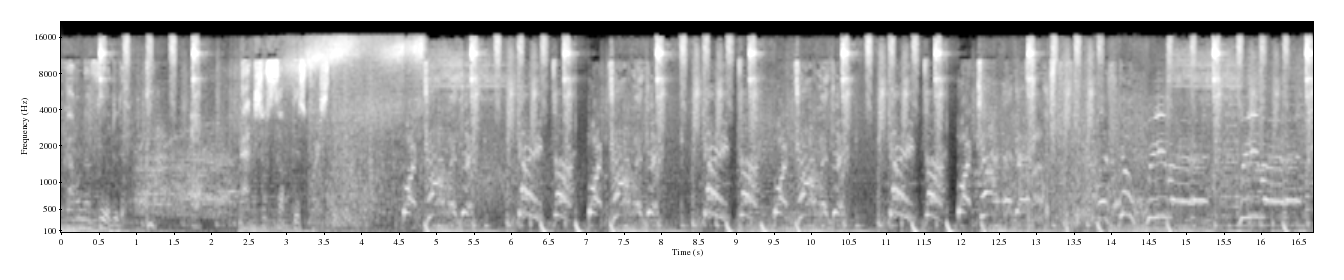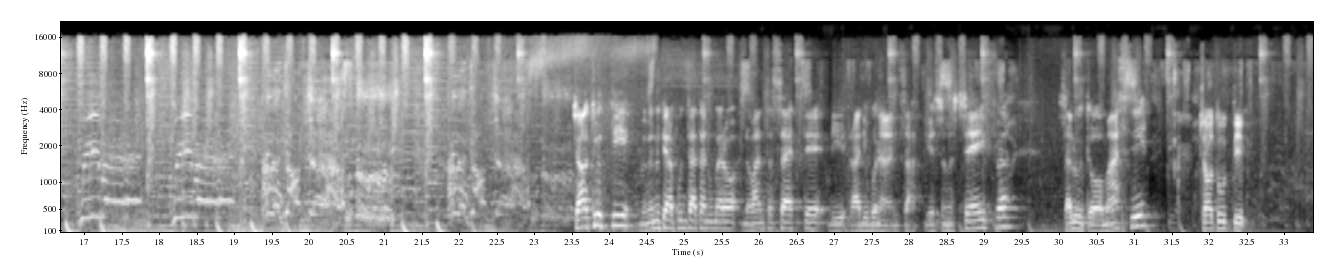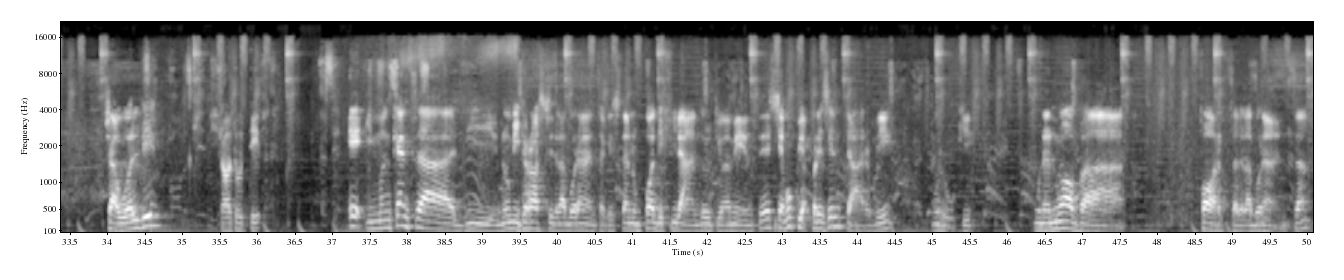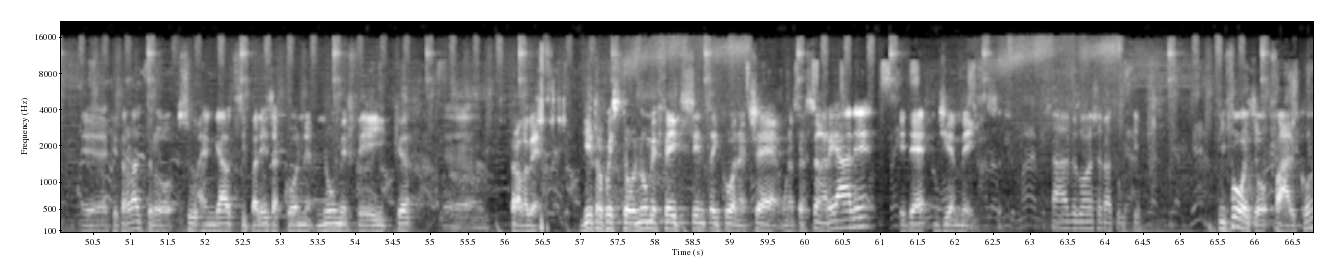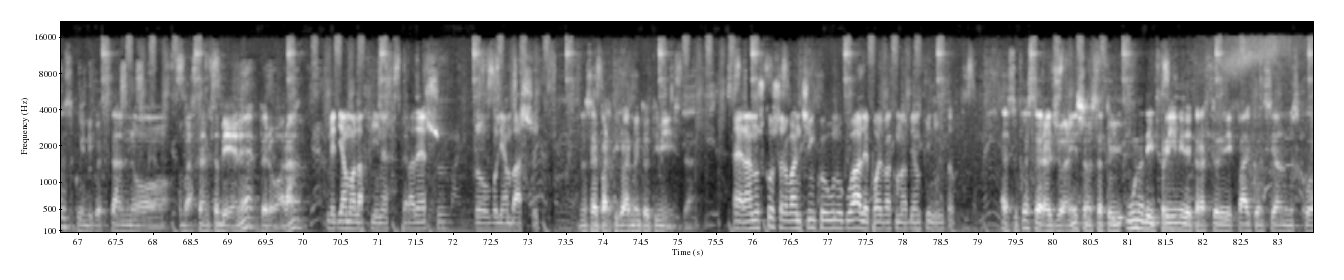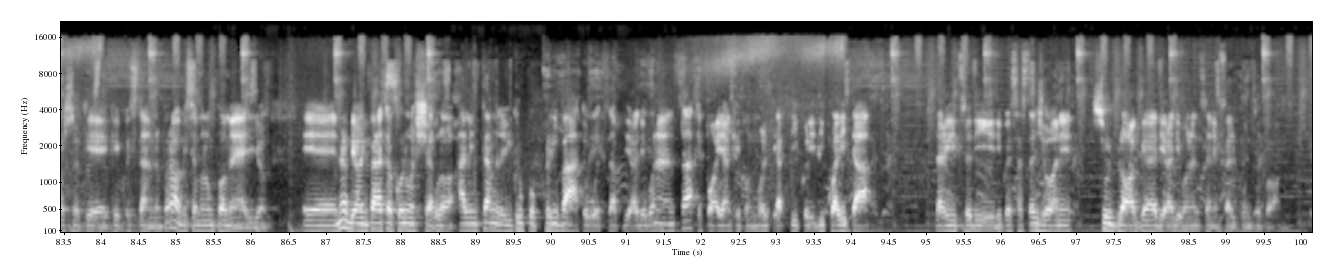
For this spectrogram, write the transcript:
walk out on that field today, ask yourself this question. What time is it? Game time! What time is it? Game time! What time is it? Game time! What time is it? Let's go! We ready! We ready! We ready! We ready! I'm Ciao a tutti, benvenuti alla puntata numero 97 di Radio Bonanza. Io sono Safe, saluto Massi. Ciao a tutti. Ciao Wolvi. Ciao a tutti. E in mancanza di nomi grossi della Bonanza che stanno un po' defilando ultimamente, siamo qui a presentarvi un rookie, una nuova forza della Bonanza eh, che tra l'altro su Hangout si palesa con nome fake, eh, però vabbè, dietro questo nome fake senza icona c'è una persona reale ed è GMX. Salve, buonasera a tutti. Tifoso Falcons, quindi quest'anno abbastanza bene per ora. Vediamo alla fine, per adesso vogliamo bassi. Non sei particolarmente ottimista? Eh, l'anno scorso eravamo 5-1 uguale, poi va come abbiamo finito. Eh, su questo hai ragione, io sono stato uno dei primi detrattori dei Falcon sia l'anno scorso che, che quest'anno, però mi sembrano un po' meglio. Eh, noi abbiamo imparato a conoscerlo all'interno del gruppo privato WhatsApp di Radio Bonanza e poi anche con molti articoli di qualità dall'inizio di, di questa stagione sul blog di radiobonanzanfl.com.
